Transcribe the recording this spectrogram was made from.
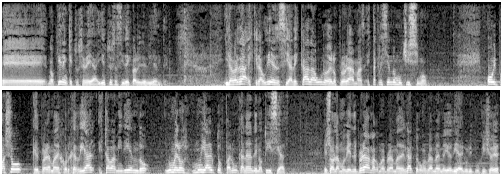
eh, no quieren que esto se vea. Y esto es así de claro y de evidente. Y la verdad es que la audiencia de cada uno de los programas está creciendo muchísimo. Hoy pasó que el programa de Jorge Rial estaba midiendo números muy altos para un canal de noticias. Eso habla muy bien del programa, como el programa del gato, como el programa de mediodía de Luli Trujillo, eh,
